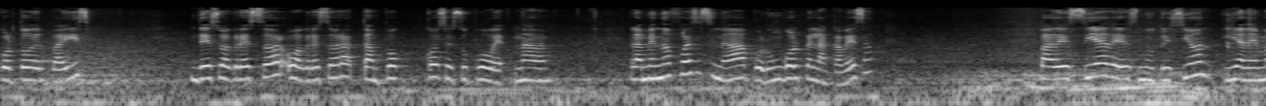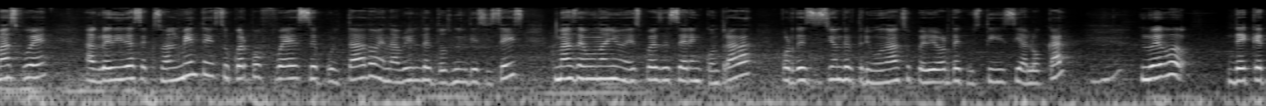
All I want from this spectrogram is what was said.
por todo el país. De su agresor o agresora tampoco se supo eh, nada. La menor fue asesinada por un golpe en la cabeza, padecía desnutrición y además fue agredida sexualmente. Su cuerpo fue sepultado en abril del 2016, más de un año después de ser encontrada por decisión del Tribunal Superior de Justicia local, luego de que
